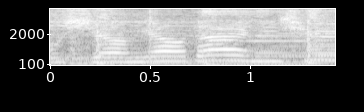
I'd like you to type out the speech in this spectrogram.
我想要带你去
